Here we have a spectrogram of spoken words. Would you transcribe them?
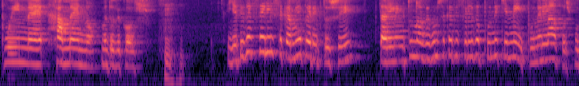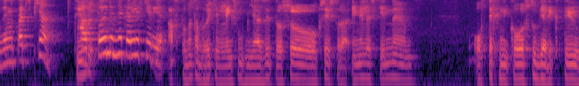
που είναι χαμένο με το δικό σου. Γιατί δεν θέλεις σε καμία περίπτωση τα link του να οδηγούν σε κάποια σελίδα που είναι κενή, που είναι λάθος, που δεν υπάρχει πια. Τι- Αυτό είναι μια καλή ευκαιρία. Αυτό με τα broken links μου μοιάζει τόσο, ξέρεις τώρα, είναι λες και είναι ο τεχνικός του διαδικτύου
